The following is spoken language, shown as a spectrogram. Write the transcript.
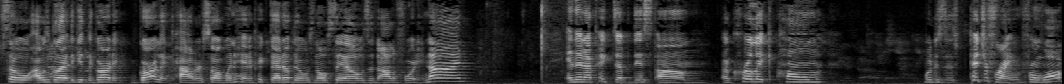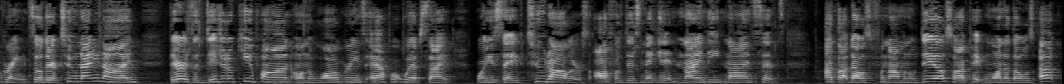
So I was glad to get the garlic garlic powder. So I went ahead and picked that up. There was no sale. It was $1.49. And then I picked up this um, acrylic home, what is this? Picture frame from Walgreens. So they're $2.99. There is a digital coupon on the Walgreens app or website where you save $2 off of this, making it 99 cents. I thought that was a phenomenal deal. So I picked one of those up.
